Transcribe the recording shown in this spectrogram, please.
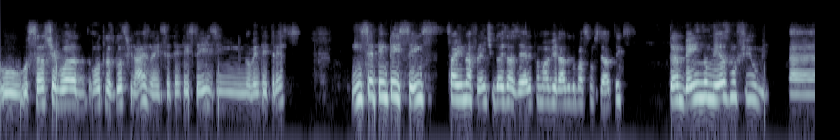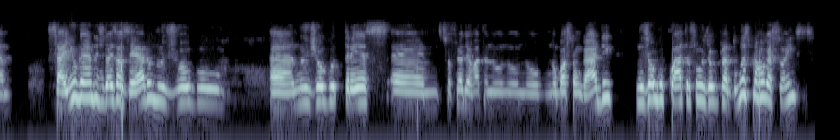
o, o Suns chegou a outras duas finais, né, em 76 e em 93. Em 76, saiu na frente 2 a 0 e tomou a virada do Boston Celtics, também no mesmo filme. Uh, saiu ganhando de 2 a 0 no jogo uh, no jogo 3 é, sofreu a derrota no, no, no, Boston Garden. No jogo 4 foi um jogo para duas prorrogações.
